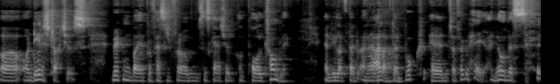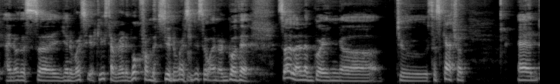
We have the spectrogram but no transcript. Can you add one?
uh, on data structures written by a professor from Saskatchewan called Paul Tremblay. And we loved that, and I loved that book. And so I figured, hey, I know this, I know this uh, university. At least I've read a book from this university, so why not go there? So I ended up going uh, to Saskatchewan. And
